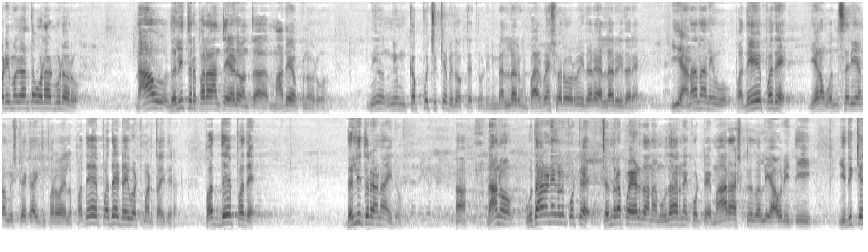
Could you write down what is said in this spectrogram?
ಒಡಿಮಗ ಅಂತ ಓಡಾಡ್ಬಿಡೋರು. ನಾವು ದಲಿತರ ಪರ ಅಂತ ಹೇಳುವಂಥ ಮಾದೇವಪ್ಪನವರು ನೀವು ನಿಮ್ಮ ಕಪ್ಪು ಚುಕ್ಕೆ ಬಿದ್ದೋಗ್ತೈತೆ ನೋಡಿ, ನಿಮ್ಮೆಲ್ಲರಿಗೂ ಪರಮೇಶ್ವರ್ ಅವರು ಇದ್ದಾರೆ, ಎಲ್ಲರೂ ಇದ್ದಾರೆ. ಈ ಹಣನ ನೀವು ಪದೇ ಪದೇ, ಏನೋ ಒಂದು ಸರಿ ಏನೋ ಮಿಸ್ಟೇಕ್ ಆಯಿತು, ಪರವಾಗಿಲ್ಲ. ಪದೇ ಪದೇ ಡೈವರ್ಟ್ ಮಾಡ್ತಾ ಇದ್ದೀರಾ. ಪದೇ ಪದೇ. ದಲಿತರ ಹಣ ಇದು. ಹಾಂ, ನಾನು ಉದಾಹರಣೆಗಳು ಕೊಟ್ಟೆ. ಚಂದ್ರಪ್ಪ ಹೇಳ್ದ, ನಾನು ಉದಾಹರಣೆ ಕೊಟ್ಟೆ. ಮಹಾರಾಷ್ಟ್ರದಲ್ಲಿ ಯಾವ ರೀತಿ ಇದಕ್ಕೆ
